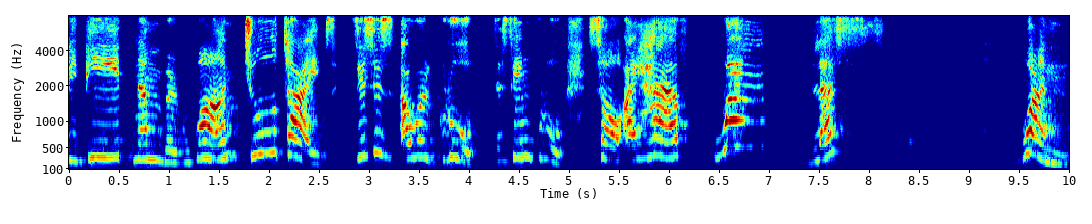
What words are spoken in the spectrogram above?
repeat number one two times. This is our group, the same group. So I have one plus one.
